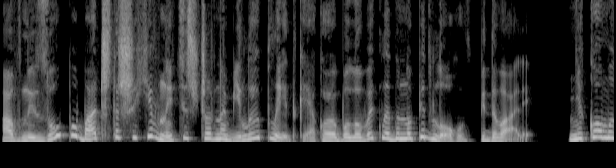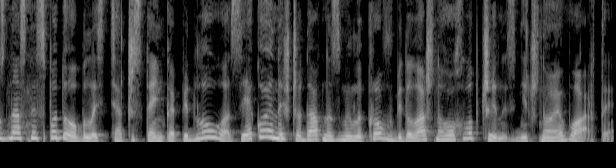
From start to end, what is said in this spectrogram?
а внизу побачите шахівницю з чорно-білої плитки, якою було викладено підлогу в підвалі. Нікому з нас не сподобалась ця чистенька підлога, з якої нещодавно змили кров бідолашного хлопчини з нічної варти.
